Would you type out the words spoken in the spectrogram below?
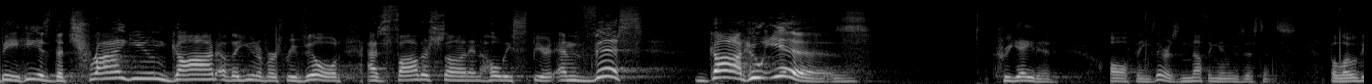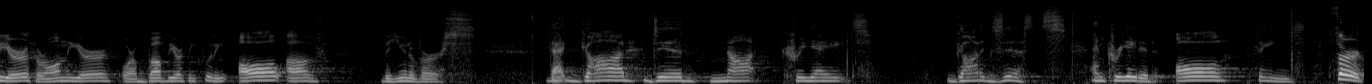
be. He is the triune God of the universe revealed as Father, Son, and Holy Spirit. And this God who is created all things. There is nothing in existence below the earth or on the earth or above the earth, including all of the universe, that God did not create. God exists and created all things. Third,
